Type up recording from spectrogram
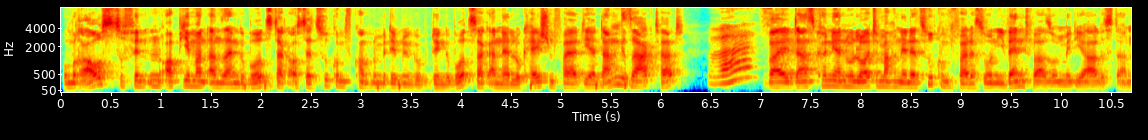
um rauszufinden, ob jemand an seinem Geburtstag aus der Zukunft kommt und mit dem den, Geburtstag an der Location feiert, die er dann gesagt hat, Was? weil das können ja nur Leute machen in der Zukunft, weil das so ein Event war, so ein mediales dann.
